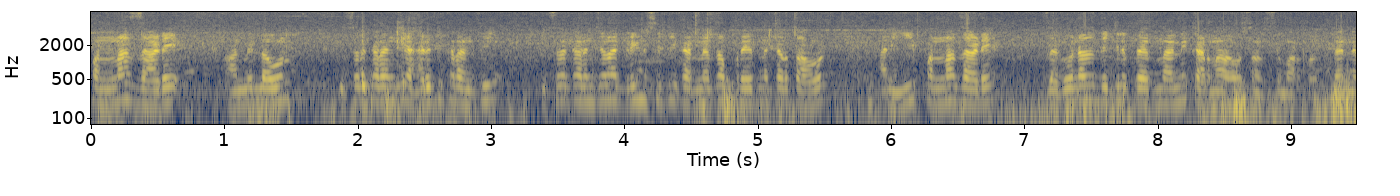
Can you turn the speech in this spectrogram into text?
पन्नास झाडे आम्ही लावून इचलकरांची हरित क्रांती इचलकरंजीला ग्रीन सिटी करण्याचा प्रयत्न करत आहोत. आणि ही पन्नास झाडे जगवण्याचा देखील प्रयत्न आम्ही करणार आहोत संस्थेमार्फत. धन्यवाद.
